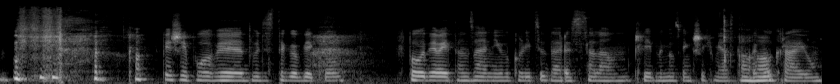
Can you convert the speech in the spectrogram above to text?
W pierwszej połowie XX wieku w południowej Tanzanii, w okolicy Dar es Salaam, czyli jednego z większych miast Aha. tego kraju.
